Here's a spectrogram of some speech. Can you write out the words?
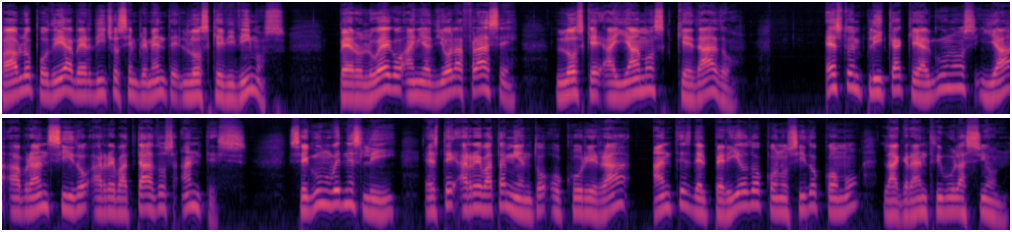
Pablo podría haber dicho simplemente los que vivimos, pero luego añadió la frase los que hayamos quedado. Esto implica que algunos ya habrán sido arrebatados antes. Según Witness Lee, este arrebatamiento ocurrirá antes del período conocido como la Gran Tribulación.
